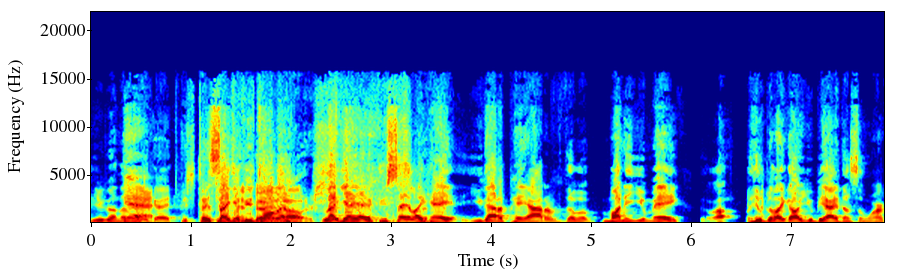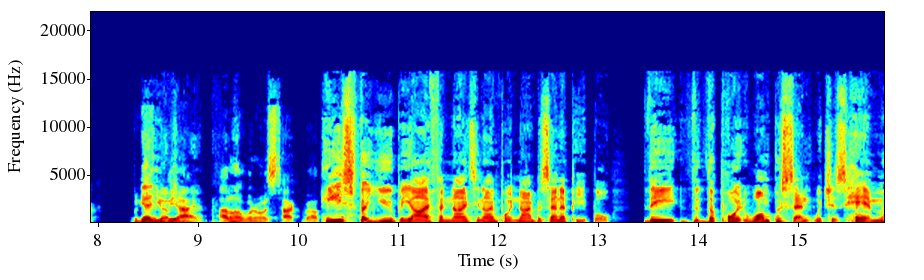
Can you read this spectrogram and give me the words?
You're gonna Yeah. make a it's like if you told him, like, yeah, yeah. If you say like, hey, you got to pay out of the money you make, uh, he'll be like, oh, UBI doesn't work. Forget It UBI. I don't know what I was talking about. He's for UBI for 99.9% of people. The the, the 0.1%, which is him,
